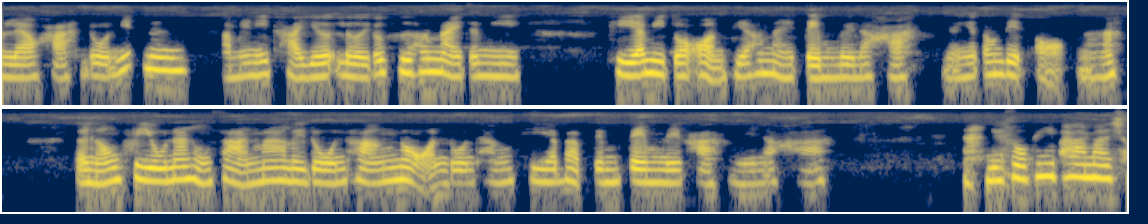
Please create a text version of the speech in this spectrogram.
นแล้วค่ะ โดนนิดนึงอะไม่นิดค่ะเยอะเลยก็คือข้างในจะมีเพี้ยมีตัวอ่อนเพี้ยข้างในเต็มเลยนะคะ อย่างเงี้ยต้องเด็ดออกนะ แต่น้องฟิลน่าสงสารมากเลยโดนทั้งหนอนโดนทั้งเพี้ยแบบเต็มๆเลยค่ะนี่นะคะเดี๋ยวโซพี่พามาช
